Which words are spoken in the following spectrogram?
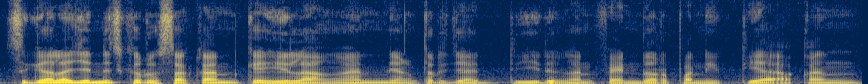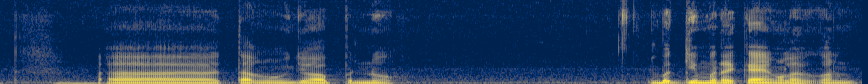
Segala jenis kerusakan kehilangan yang terjadi dengan vendor panitia akan eh, tanggung jawab penuh bagi mereka yang melakukan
